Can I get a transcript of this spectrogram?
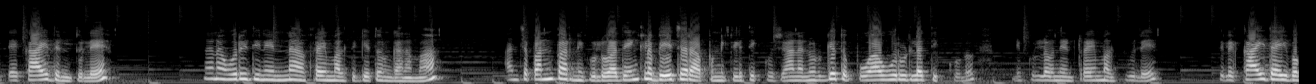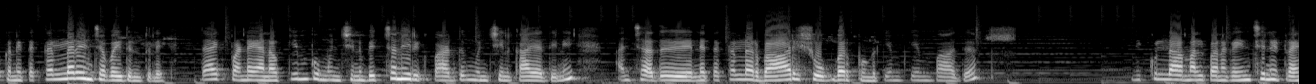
ಇತ್ತೆ ಕಾಯ್ದಿನ ತುಲೆ. ನಾನು ಉರಿದಿನ ಫ್ರೈ ಮಲ್ತಿಗೆ ತೊನ್ಗನಮ್ಮ ಅಂಚ ಪನ್ಪರ್ ನಿಗುಲು, ಅದು ಎಂಕ್ಲ ಬೇಜಾರಾಪುಂಡು ನಿಕ್ಲೆ ತಿಕ್ಕುಜ. ನಾನು ನುರ್ಗೆ ತೊಪ್ಪು, ಆ ಊರುಡ್ಲ ತಿಕ್ಕುಡು. ನಿಕುಲ್ಲ ಒಂದೇನು ಟ್ರೈ ಮಲ್ತುಲೆ ತುಲೆ. ಕಾಯ್ದಾಯಿ ಬೊಕ್ಕ ನೆತ್ತ ಕಲ್ಲರ್ ಎಂಚ ಬೈದುಂಡು ತುಲೆ. ದಾಯಕ್ ಪಂಡಯ ನಾವು ಕೆಂಪು ಮುಂಚಿನ ಬೆಚ್ಚ ನೀರಿಗೆ ಪಾಡ್ದು ಮುಂಚಿನ ಕಾಯದಿನಿ. ಅಂಚ ಅದು ನೆತ್ತ ಕಲ್ಲರ್ ಬಾರಿ ಶೋಕ್ ಬರ್ಪುಂಡು, ಕೆಂಪು ಕೆಂಪಾದ ನಿಕುಲ್ಲ ಮಲ್ಪನಗ ಇಂಚನೆ ಟ್ರೈ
